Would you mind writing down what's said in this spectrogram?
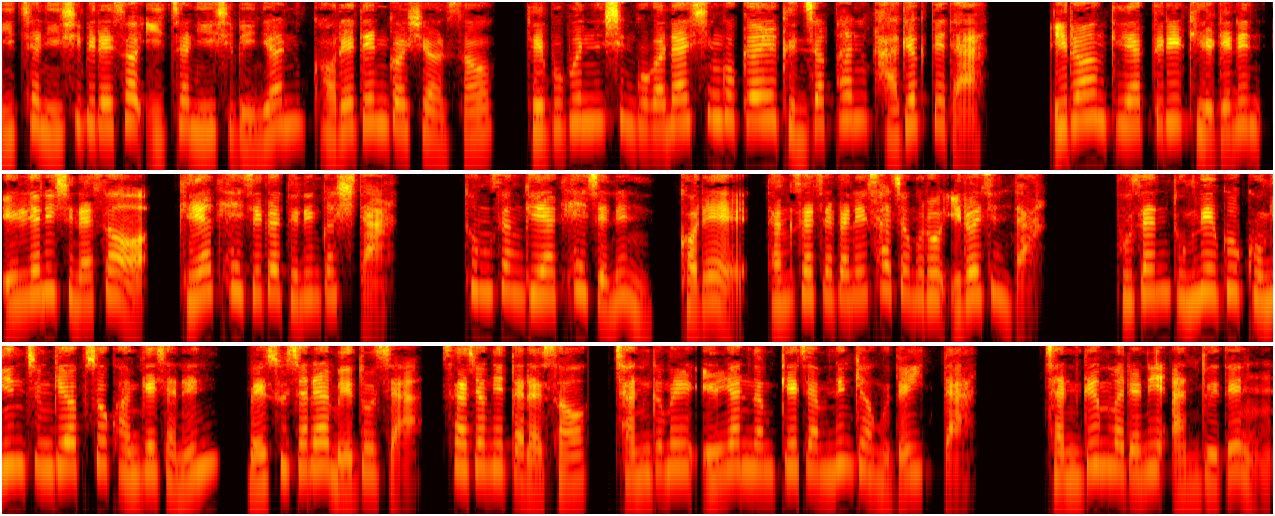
2021에서 2022년 거래된 것이어서 대부분 신고가나 신고가에 근접한 가격대다. 이러한 계약들이 길게는 1년이 지나서 계약 해제가 되는 것이다. 통상 계약 해제는 거래 당사자 간의 사정으로 이뤄진다. 부산 동래구 공인중개업소 관계자는 매수자나 매도자, 사정에 따라서 잔금을 1년 넘게 잡는 경우도 있다. 잔금 마련이 안 되든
